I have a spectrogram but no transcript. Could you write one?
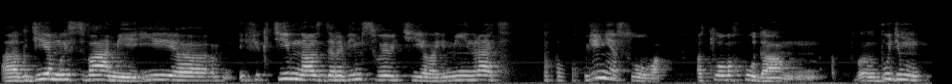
а, где мы с вами и а, эффективно оздоровим свое тело. И мне не нравится похудение слова, от слова худо. Будем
